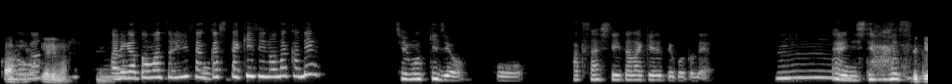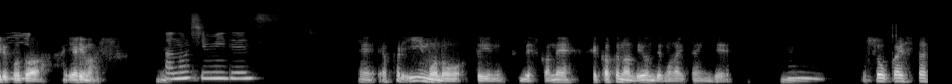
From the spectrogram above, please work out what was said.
あやります。うんありがとう祭りに参加した記事の中で、注目記事を、こう、拡散していただけるということで、うん頼りにしてます。できることはやります。楽しみです。えやっぱりいいものというんですかね。せっかくなんで読んでもらいたいんで、ううんん紹介した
